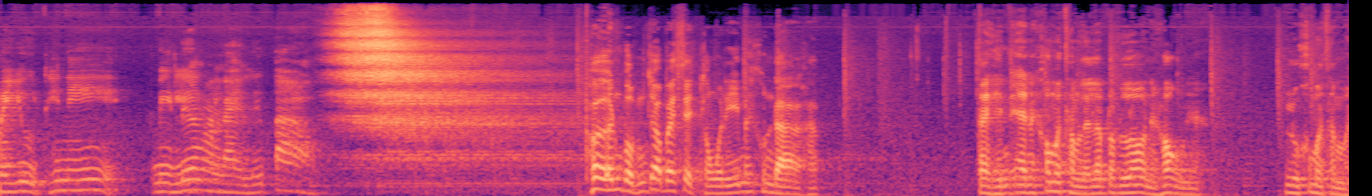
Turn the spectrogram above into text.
มาอยู่ที่นี่ มีเรื่องอะไรหรือเปล่า เพอิญผมจะเอาไปเสร็จของวันนี้มาให้คุณดาครับ แต่เห็นแอนเข้ามาทำอะไรลับๆล่อๆในห้องเนี่ยไม่รู้เข้ามาทำไม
